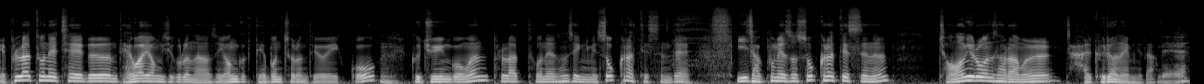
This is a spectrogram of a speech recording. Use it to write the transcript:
예, 플라톤의 책은 대화 형식으로 나와서 연극 대본처럼 되어 있고 음. 그 주인공은 플라톤의 선생님이 소크라테스인데 이 작품에서 소크라테스는 정의로운 사람을 잘 그려냅니다. 네.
